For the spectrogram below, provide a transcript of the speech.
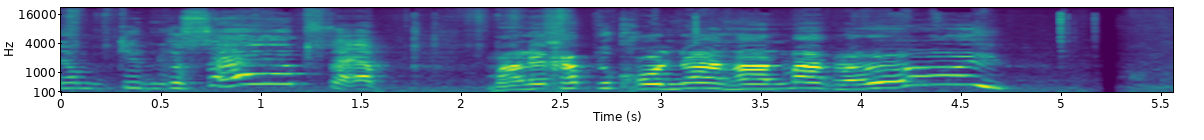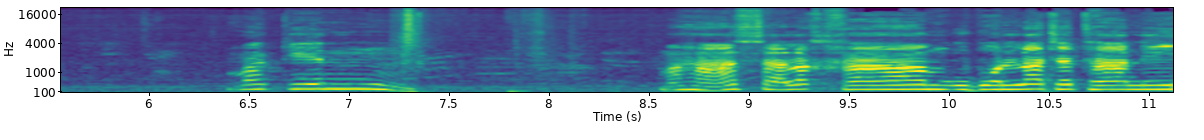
น้ำจิ้มก็แซ่บแซ่บ มาเลยครับทุกคนน่าทานมากเลย มากิน มหาสารคาม อุบลราชธานี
